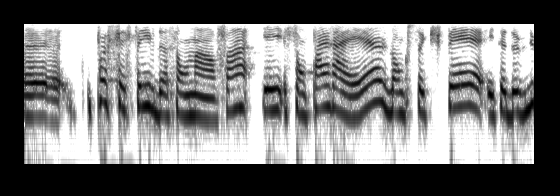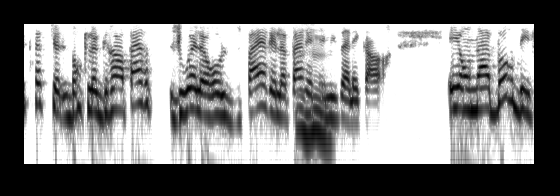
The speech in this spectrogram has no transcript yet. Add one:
euh, possessive de son enfant et son père à elle, donc s'occupait, était devenu presque... Donc le grand-père jouait le rôle du père et le père était mis à l'écart. Et on a abordé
